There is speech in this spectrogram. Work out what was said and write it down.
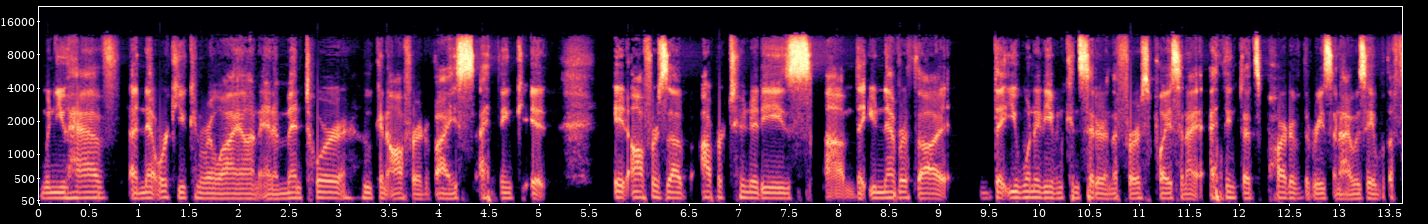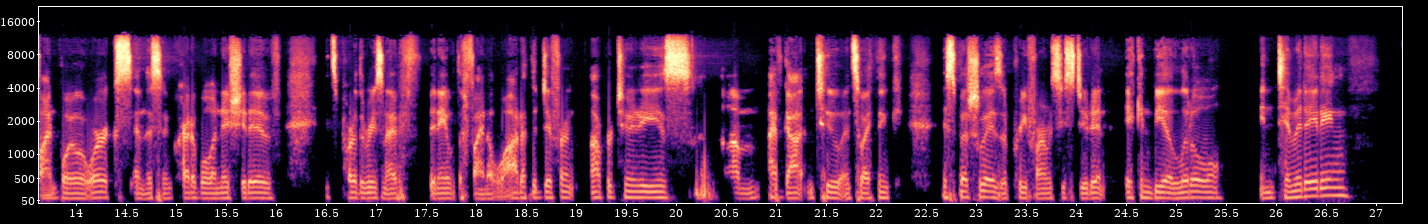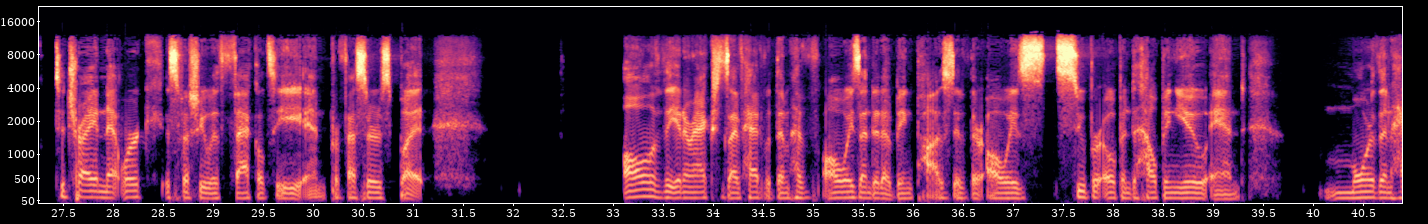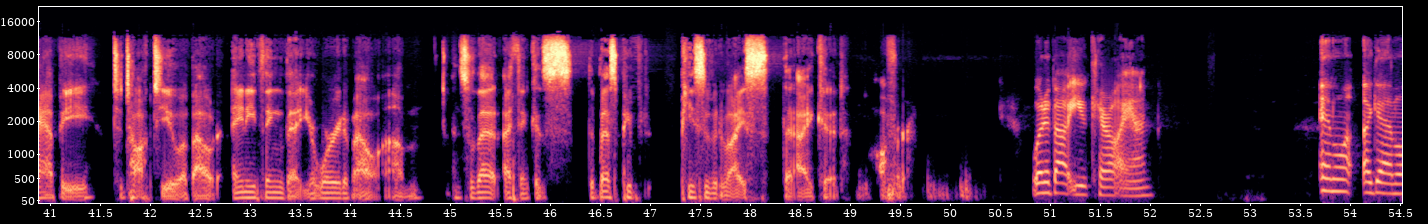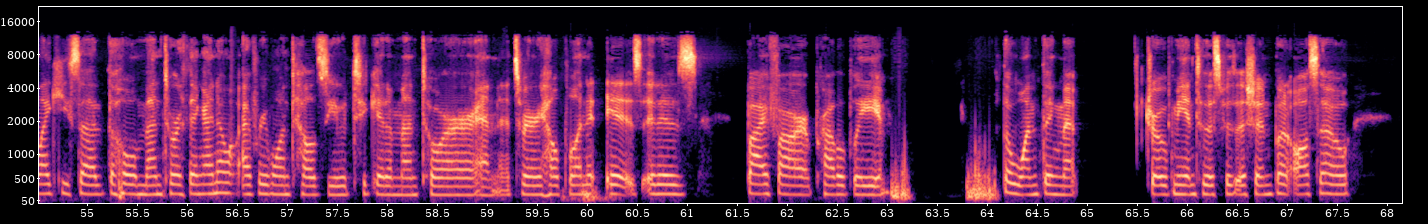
when you have a network you can rely on and a mentor who can offer advice, I think it it offers up opportunities um, that you never thought that you wouldn't even consider in the first place. And I, I, think that's part of the reason I was able to find Boiler Works and this incredible initiative. It's part of the reason I've been able to find a lot of the different opportunities um, I've gotten to. And so I think, especially as a pre pharmacy student, it can be a little intimidating to try and network, especially with faculty and professors. But all of the interactions I've had with them have always ended up being positive. They're always super open to helping you and more than happy to talk to you about anything that you're worried about. Um, and so that I think is the best pe- piece of advice that I could offer. What about you, Carol Ann? And again, like he said, the whole mentor thing. I know everyone tells you to get a mentor and it's very helpful, and it is. It is by far probably the one thing that drove me into this position, but also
